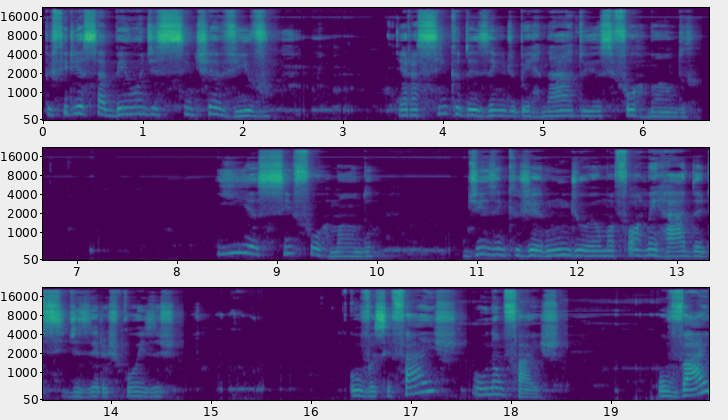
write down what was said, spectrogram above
Preferia saber onde se sentia vivo era assim que o desenho de Bernardo ia se formando. Ia se formando. Dizem que o gerúndio é uma forma errada de se dizer as coisas. Ou você faz ou não faz. Ou vai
